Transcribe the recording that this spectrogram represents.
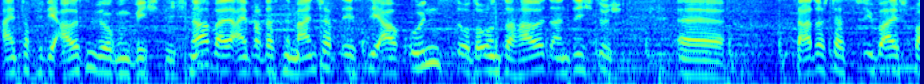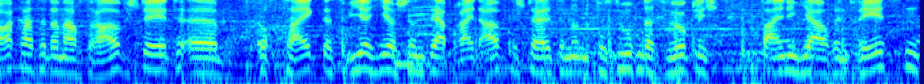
einfach für die Außenwirkung wichtig, ne? weil einfach das eine Mannschaft ist, die auch uns oder unser Haus an sich durch äh, dadurch, dass überall Sparkasse dann auch draufsteht, äh, auch zeigt, dass wir hier schon sehr breit aufgestellt sind und versuchen das wirklich, vor allen Dingen hier auch in Dresden,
